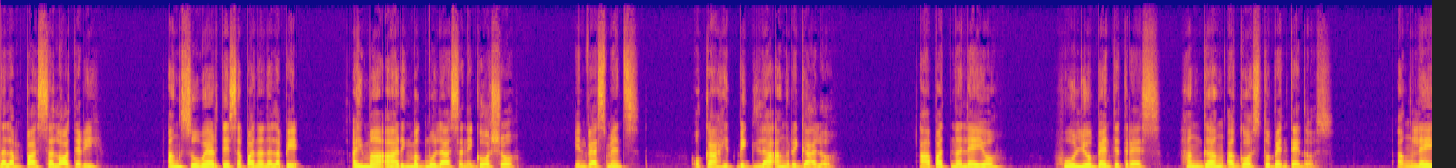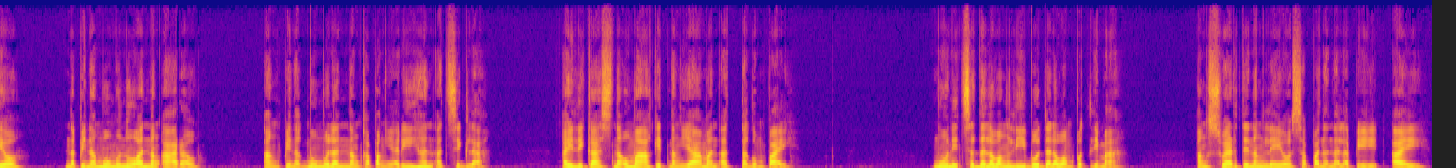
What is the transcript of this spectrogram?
na lampas sa lottery. Ang suwerte sa pananalapi ay maaaring magmula sa negosyo, investments, o kahit bigla ang regalo. Apat na Leo, Hulyo 23 hanggang Agosto 22. Ang Leo, na pinamumunuan ng araw, ang pinagmumulan ng kapangyarihan at sigla, ay likas na umaakit ng yaman at tagumpay. Ngunit sa 2025, ang swerte ng Leo sa pananalapi ay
